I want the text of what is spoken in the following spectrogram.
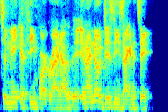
to make a theme park ride out of it. And I know Disney's not going to take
